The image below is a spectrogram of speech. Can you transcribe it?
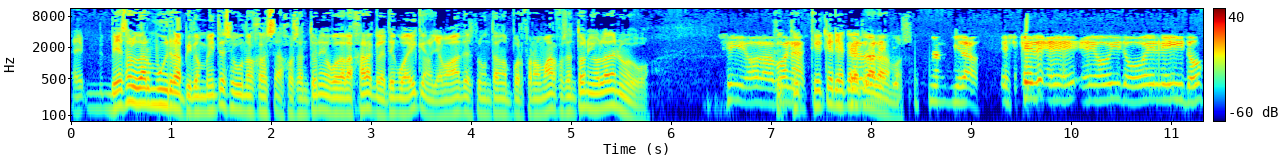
Eh, voy a saludar muy rápido, en 20 segundos, a Jos- a José Antonio de Guadalajara, que le tengo ahí, que nos llamaba antes preguntando por Farmamar. José Antonio, hola de nuevo. Sí, hola, ¿Qué- buenas. qué- qué quería que mirado. Es que he, he oído o he leído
